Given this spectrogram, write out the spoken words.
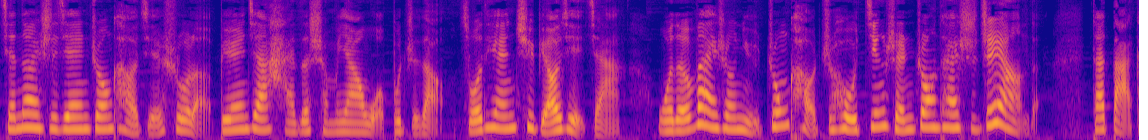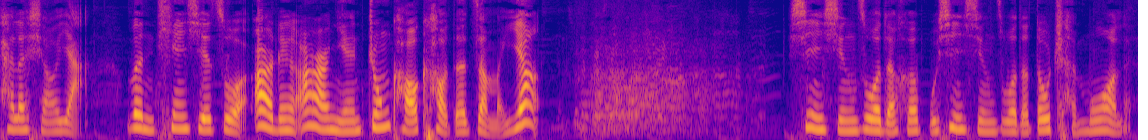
前段时间中考结束了别人家孩子什么样我不知道。昨天去表姐家我的外甥女中考之后精神状态是这样的她打开了小雅问天蝎座二零二二年中考考的怎么样？信星座的和不信星座的都沉默了。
